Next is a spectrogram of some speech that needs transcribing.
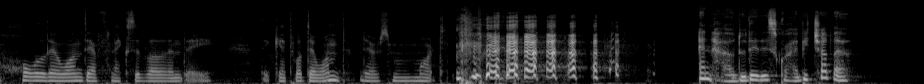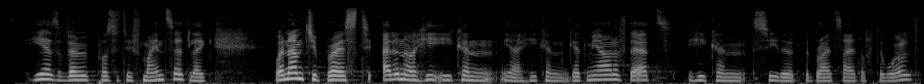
hole they want. They're flexible and they they get what they want. They're smart And how do they describe each other? He has a very positive mindset. Like when I'm depressed, I don't know. He, he can yeah he can get me out of that. He can see the the bright side of the world.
